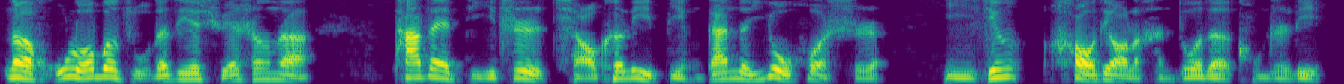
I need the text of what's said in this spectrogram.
那胡萝卜组的这些学生呢？他在抵制巧克力饼干的诱惑时，已经耗掉了很多的控制力，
